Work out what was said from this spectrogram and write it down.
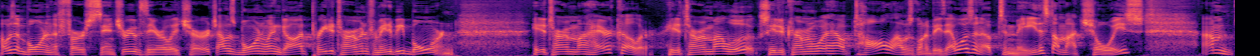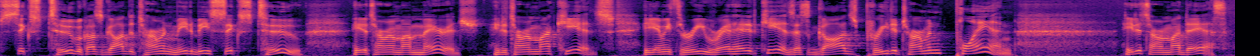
I wasn't born in the first century with the early church. I was born when God predetermined for me to be born. He determined my hair color. He determined my looks. He determined what, how tall I was going to be. That wasn't up to me. That's not my choice. I'm six two because God determined me to be six two. He determined my marriage. He determined my kids. He gave me three redheaded kids. That's God's predetermined plan. He determined my death.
